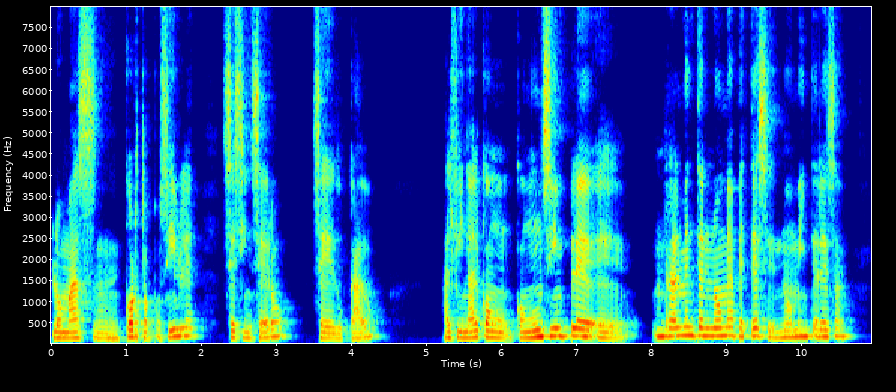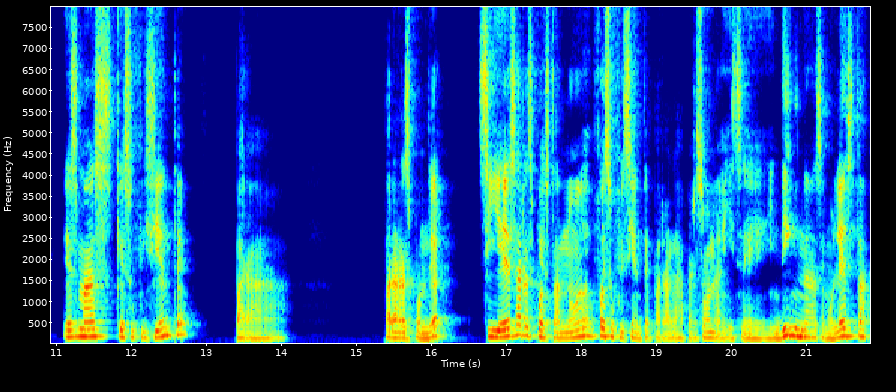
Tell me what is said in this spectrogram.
lo más eh, corto posible sé sincero, sé educado. Al final con, un simple, eh, realmente no me apetece, no me interesa, es más que suficiente para, para responder. Si esa respuesta no fue suficiente para la persona y se indigna, se molesta,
